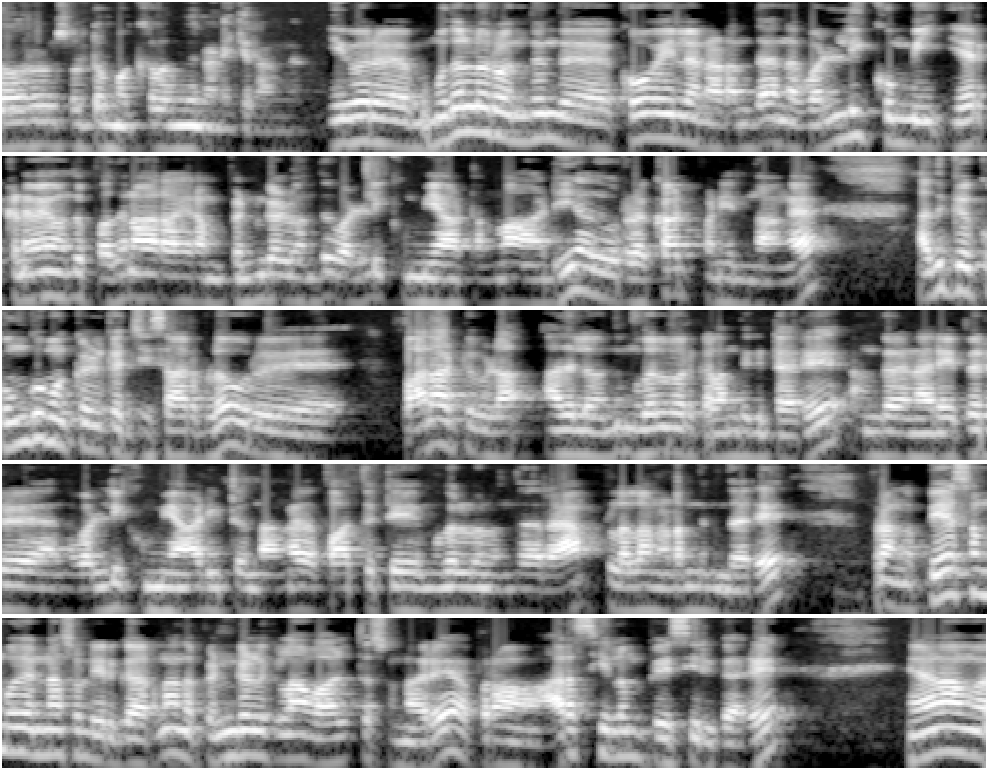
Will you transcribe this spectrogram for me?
தவறுன்னு சொல்லிட்டு மக்கள் வந்து நினைக்கிறாங்க. இவர் முதல்வர் வந்து இந்த கோவையில நடந்த அந்த வள்ளி கும்மி ஏற்கனவே வந்து பதினாறாயிரம் பெண்கள் வந்து வள்ளி கும்மி ஆட்டம்லாம் ஆடி அது ஒரு ரெக்கார்ட் பண்ணியிருந்தாங்க. அதுக்கு கொங்கு மக்கள் கட்சி சார்பில் ஒரு பாராட்டு விழா. அதில் வந்து முதல்வர் கலந்துக்கிட்டாரு. அங்கே நிறைய பேர் அந்த வள்ளி கும்மி ஆடிட்டு இருந்தாங்க. அதை பார்த்துட்டு முதல்வர் வந்து ரேம்ப்லலாம் நடந்திருந்தாரு. அப்புறம் அங்கே பேசும்போது என்ன சொல்லியிருக்காருன்னா அந்த பெண்களுக்கெல்லாம் வாழ்த்து சொன்னார். அப்புறம் அரசியலும் பேசியிருக்காரு. ஏன்னா நம்ம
